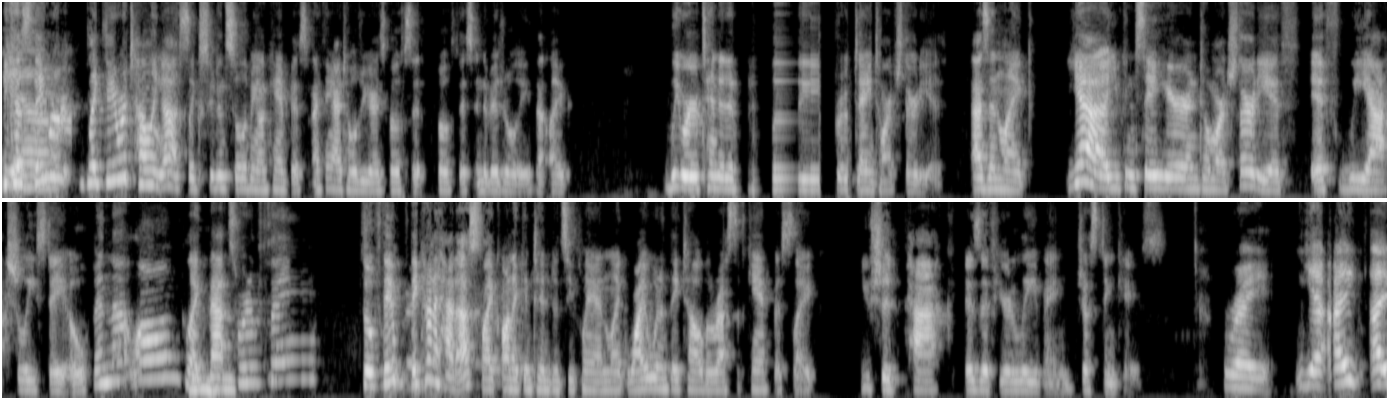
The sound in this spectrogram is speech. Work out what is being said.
Because they were like they were telling us like students still living on campus i think i told you guys both both this individually that like we were tentatively approved day until march 30th as in like yeah you can stay here until march 30th if we actually stay open that long like that Mhm. sort of thing so if they they kind of had us like on a contingency plan like why wouldn't they tell the rest of campus like you should pack as if you're leaving just in case Right. Yeah, I I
